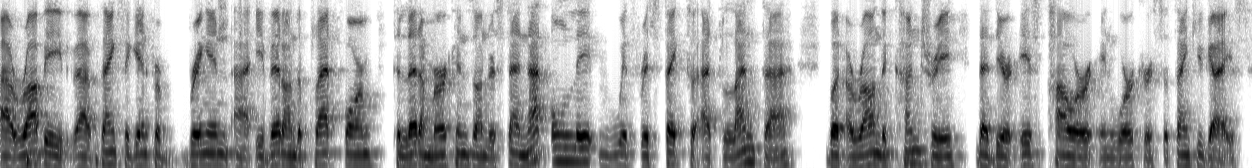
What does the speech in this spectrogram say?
uh, Robbie, uh, thanks again for bringing uh, Yvette on the platform to let Americans understand, not only with respect to Atlanta, but around the country, that there is power in workers. So, thank you guys.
